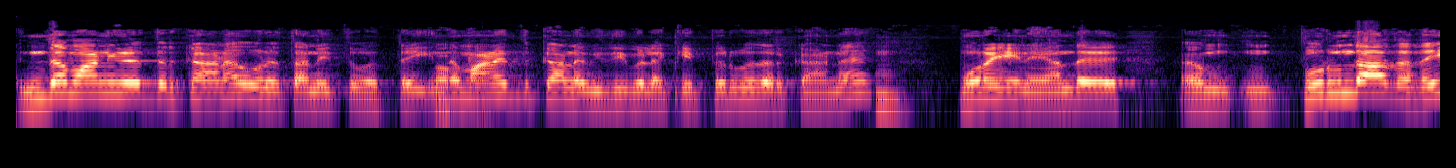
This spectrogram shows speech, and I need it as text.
இந்த மாநிலத்திற்கான ஒரு தனித்துவத்தை இந்த மாநிலத்துக்கான விதிவிலக்கை பெறுவதற்கான முறையினை அந்த பொருந்தாததை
